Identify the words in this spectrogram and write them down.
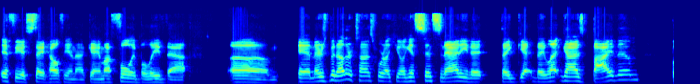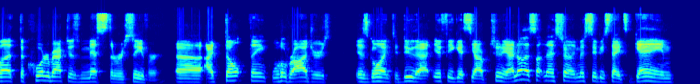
if he had stayed healthy in that game. I fully believe that. Um, and there's been other times where, like you know, against Cincinnati, that they get they let guys buy them, but the quarterback just missed the receiver. Uh, I don't think Will Rogers is going to do that if he gets the opportunity. I know that's not necessarily Mississippi State's game,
